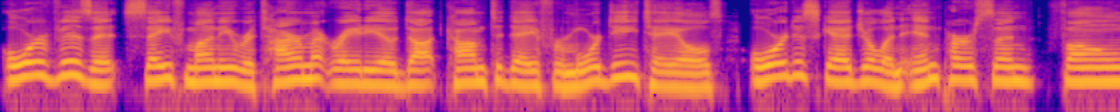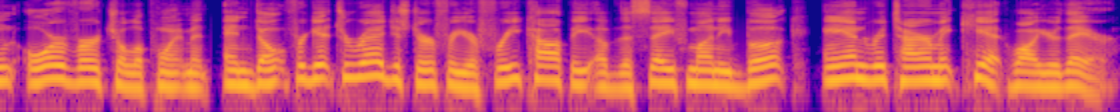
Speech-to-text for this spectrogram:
or visit SafeMoneyRetirementRadio.com today for more details or to schedule an in person, phone, or virtual appointment. And don't forget to register for your free copy of the Safe Money book and retirement kit while you're there.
